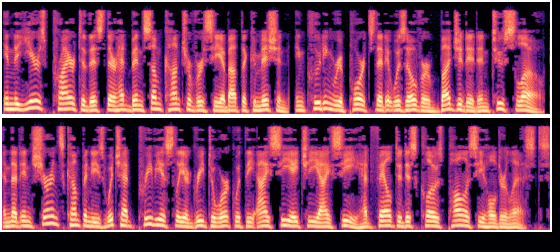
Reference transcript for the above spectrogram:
In the years prior to this there had been some controversy about the commission, including reports that it was over-budgeted and too slow, and that insurance companies which had previously agreed to work with the ICHEIC had failed to disclose policyholder lists.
